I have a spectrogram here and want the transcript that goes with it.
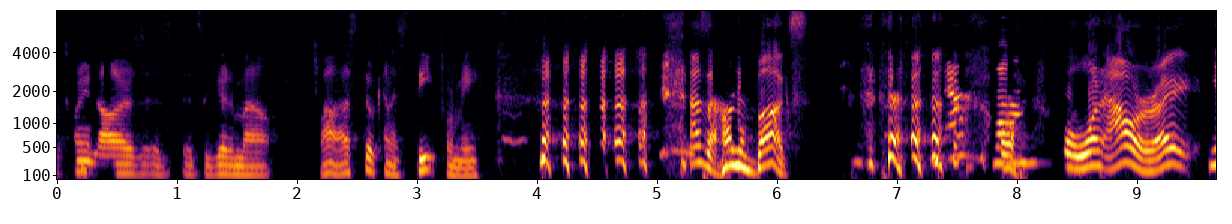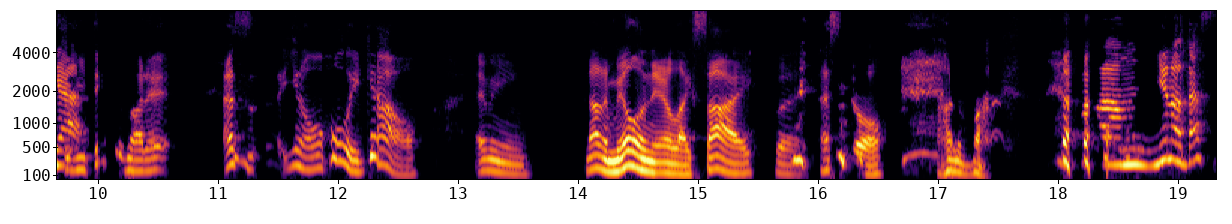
Mhm. twenty dollars is is a good amount. Wow, that's still kind of steep for me. that's a hundred bucks. for, Um, for one hour, right? Yeah. If you think about it, that's you know, holy cow. I mean, not a millionaire like Sai, but that's still a hundred bucks. um, you know, that's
